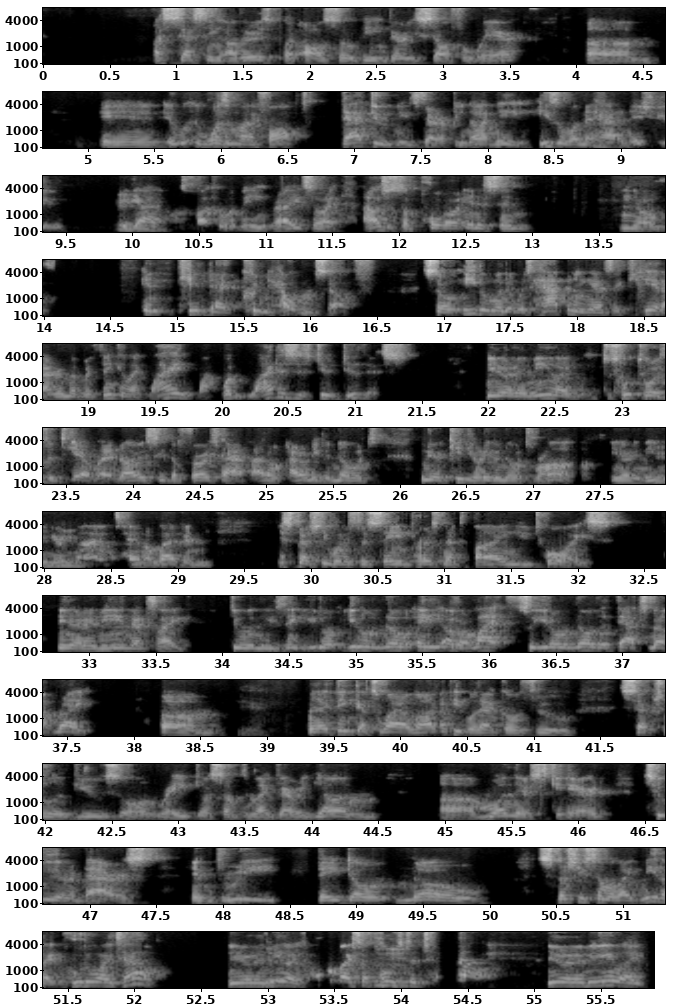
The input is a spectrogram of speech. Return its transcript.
assessing others, but also being very self aware. Um, and it, it wasn't my fault. That dude needs therapy, not me. He's the one that had an issue. The guy that was fucking with me, right? So I, I was just a poor, innocent, you know, in, kid that couldn't help himself. So even when it was happening as a kid, I remember thinking like, why, why, why does this dude do this? You know what I mean? Like towards the tail end. Obviously, the first half, I don't, I don't even know what's when you're a kid, you don't even know what's wrong. You know what I mean? When you're Mhm. 9, 10, 11, especially when it's the same person that's buying you toys. You know what I mean? That's like doing these things. You don't, you don't know any other life, so you don't know that that's not right. Um, Yeah. and I think that's why a lot of people that go through sexual abuse or raped or something like very young, um, one, they're scared, two, they're embarrassed, and Mhm. three, they don't know, especially someone like me, like, who do I tell? You know what I mean? Yeah. Like, who am I supposed to tell? You know what I mean? Like,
